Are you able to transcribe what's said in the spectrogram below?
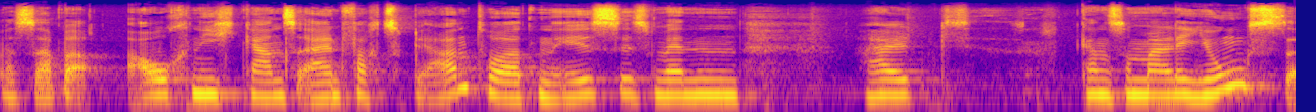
was aber auch nicht ganz einfach zu beantworten ist, ist, wenn halt ganz normale Jungs äh,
